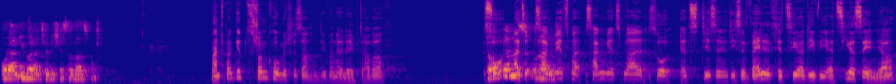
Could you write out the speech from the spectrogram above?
Oder an Übernatürliches oder so. Manchmal gibt es schon komische Sachen, die man erlebt, aber so, also sagen wir jetzt mal, sagen wir jetzt mal so jetzt diese diese Welt jetzt hier, die wir jetzt hier sehen, ja,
